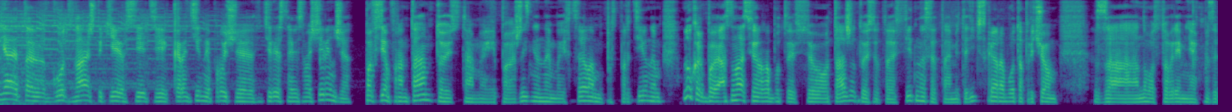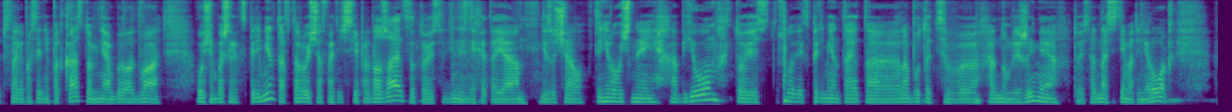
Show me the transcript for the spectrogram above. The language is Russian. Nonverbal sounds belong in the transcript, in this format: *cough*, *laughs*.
Меня это год, знаешь, такие все эти карантины и прочие интересные весьма челленджи по всем фронтам, то есть там и по жизненным, и в целом, и по спортивным. Ну, как бы основная сфера работы все та же, то есть это фитнес, это методическая работа, причем за, ну вот с того времени, как мы записали последний подкаст, у меня было два очень больших эксперимента, второй сейчас фактически продолжается, то есть один из них это я изучал тренировочный объем, то есть условия эксперимента это работать в одном режиме, то есть одна система тренировок,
